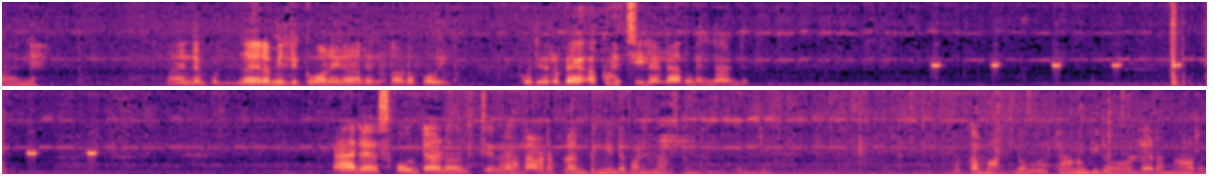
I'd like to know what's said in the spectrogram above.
അതന്നെ. അതിന്റെ നേരെ മില്ലിക്ക് പോണേന് ആര് അവിടെ പോയി? കൊറിയർ ബാഗ് ഒക്കെ വെച്ചില്ല അല്ലാതെ എല്ലാം ഉണ്ട്. ആരെ സ്കൂട്ടാണ് നിർത്തിയത് അതവിടെ പ്ലംബിങ്ങിന്റെ പണി നടക്കുന്നുണ്ട് ഒക്കെ മണ്ണ് പോയിട്ടാണെങ്കിലോ ഉള്ള ഇടങ്ങാറ്.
